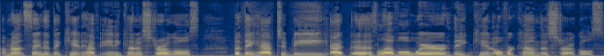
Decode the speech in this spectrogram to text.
I'm not saying that they can't have any kind of struggles, but they have to be at a level where they can overcome those struggles.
